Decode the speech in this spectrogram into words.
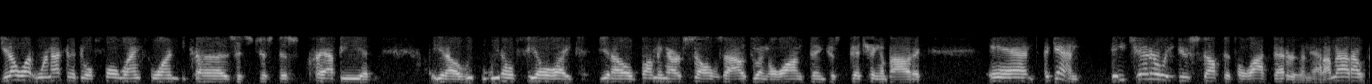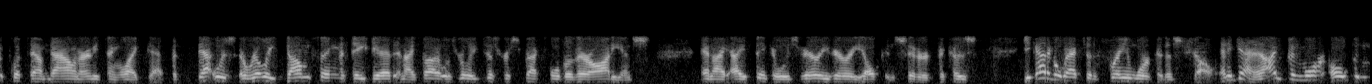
You know what? We're not going to do a full length one because it's just this crappy and you know we, don't feel like you know bumming ourselves out doing a long thing just bitching about it. And again, they generally do stuff that's a lot better than that. I'm not out to put them down or anything like that, but that was a really dumb thing that they did, and I thought it was really disrespectful to their audience, and I, I think it was very, very ill considered because you got to go back to the framework of this show. And again, I've been more open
